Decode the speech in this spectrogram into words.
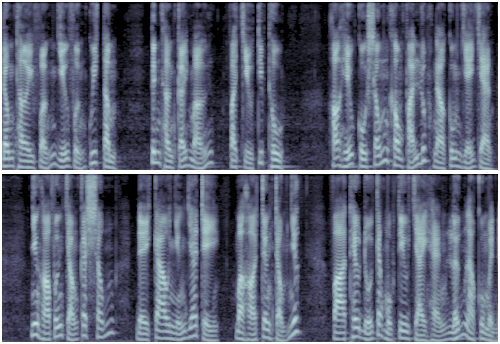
đồng thời vẫn giữ vững quyết tâm, tinh thần cởi mở và chịu tiếp thu Họ hiểu cuộc sống không phải lúc nào cũng dễ dàng, nhưng họ vẫn chọn cách sống đề cao những giá trị mà họ trân trọng nhất và theo đuổi các mục tiêu dài hạn lớn lao của mình.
